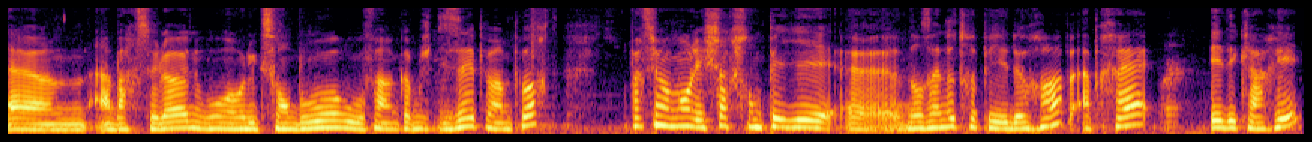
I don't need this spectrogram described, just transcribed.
euh, à Barcelone ou au Luxembourg ou enfin comme je disais, peu importe. À partir du moment où les charges sont payées euh, dans un autre pays d'Europe, après et déclarées,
